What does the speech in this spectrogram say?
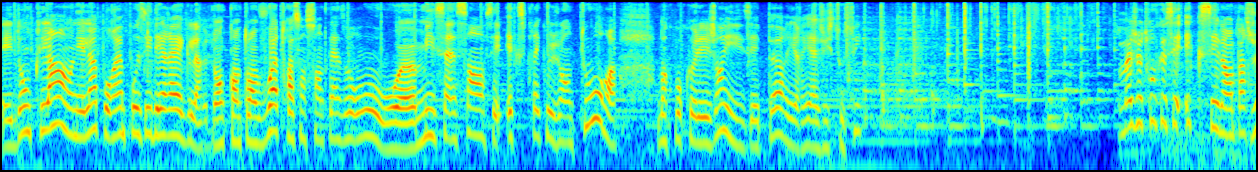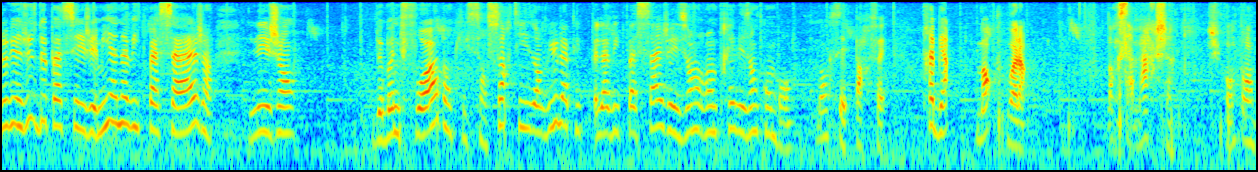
Et donc là, on est là pour imposer des règles. Donc quand on voit 375 euros ou euh, 1500, c'est exprès que j'entoure. Donc pour que les gens ils aient peur, ils réagissent tout de suite. Moi, je trouve que c'est excellent parce que je viens juste de passer, j'ai mis un avis de passage. Les gens de bonne foi, donc ils sont sortis, ils ont vu l'avi l'avis de passage et ils ont rentré les encombrants. Donc c'est parfait. Très bien. Bon, voilà. Donc ça marche. Je suis contente.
